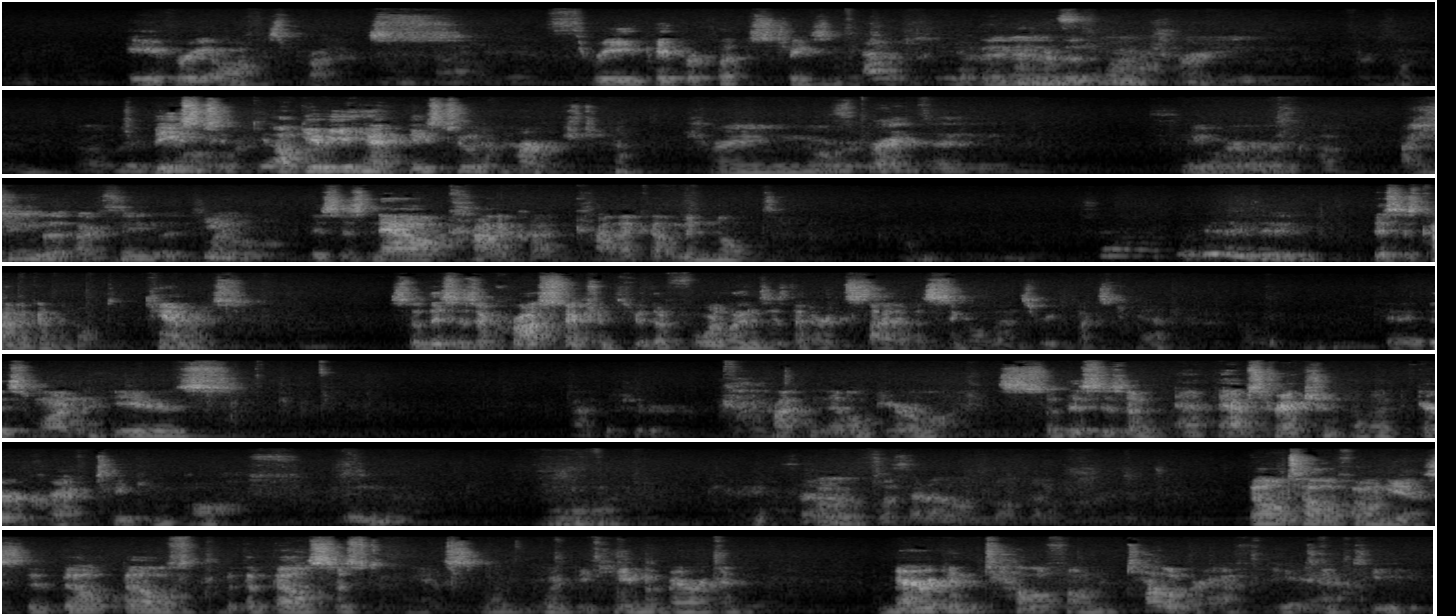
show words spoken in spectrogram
Avery Office Products. Oh, yeah. Three paper clips chasing each Oh, other. Yeah. Is this one train or something? Oh, These two, I'll give you a hint, these two have merged. Train or Sprint and. Paper. I've seen the, I've seen the teal. This is now Konica, Konica Minolta. What do they do? This is Konica Minolta, cameras. So this is a cross section through the four lenses that are inside of a single lens reflex camera. Okay, this one is Aperture. Continental Airlines. So this is an a- abstraction of an aircraft taking off. Mm. Okay. So, what's that one? Bell Telephone? Yes. The Bell, Bell, the Bell system, yes. What- became American, American Telephone and Telegraph, AT&T,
